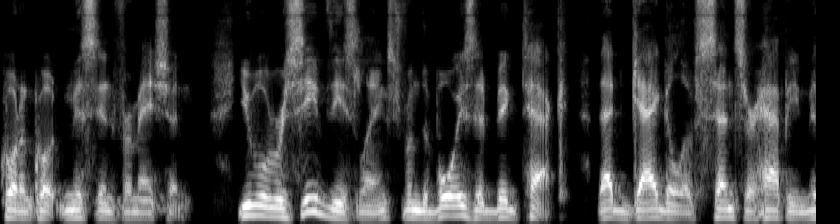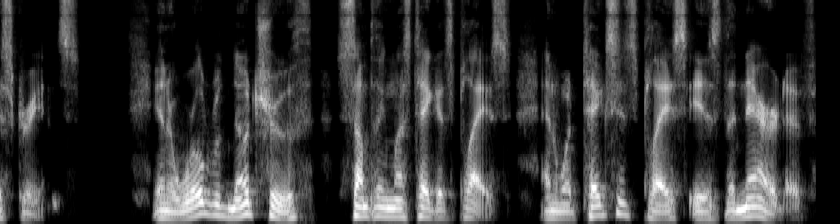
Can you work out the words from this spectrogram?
quote unquote misinformation. You will receive these links from the boys at Big Tech, that gaggle of censor happy miscreants. In a world with no truth, something must take its place, and what takes its place is the narrative.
